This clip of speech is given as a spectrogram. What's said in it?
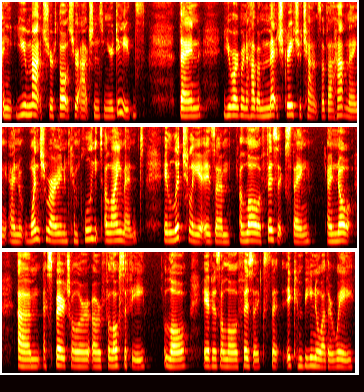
and you match your thoughts, your actions and your deeds, then you are going to have a much greater chance of that happening. And once you are in complete alignment, it literally is um, a law of physics thing and not um, a spiritual or, or philosophy law. It is a law of physics that it can be no other way.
